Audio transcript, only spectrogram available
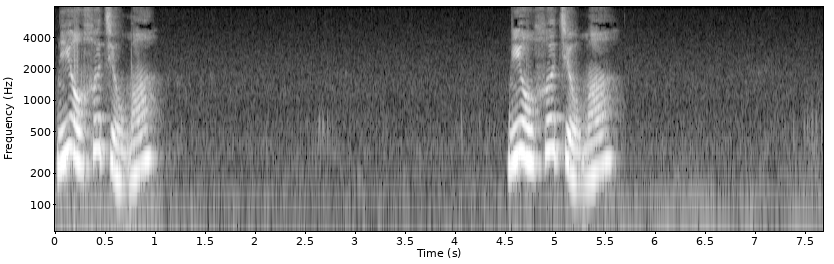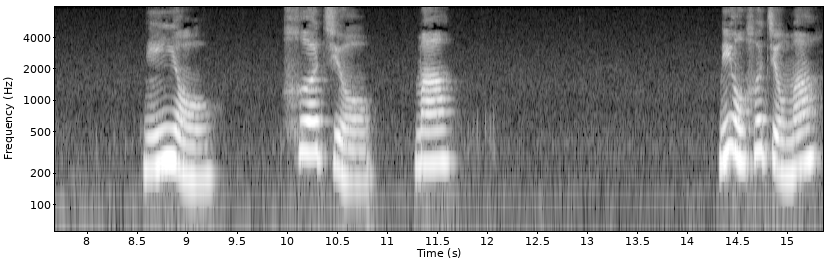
你有喝酒吗？你有喝酒吗？你有喝酒吗？你有喝酒吗？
